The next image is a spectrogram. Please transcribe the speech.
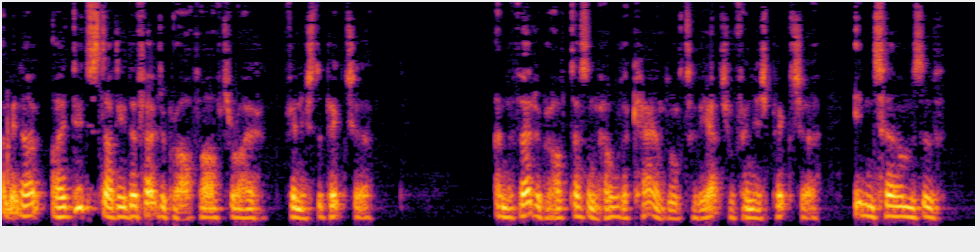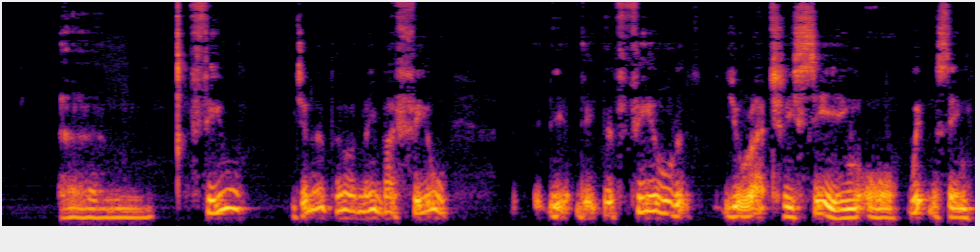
I mean, I, I did study the photograph after I finished the picture, and the photograph doesn't hold a candle to the actual finished picture in terms of um, feel. Do you know what I mean by feel? The, the, the feel that you're actually seeing or witnessing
